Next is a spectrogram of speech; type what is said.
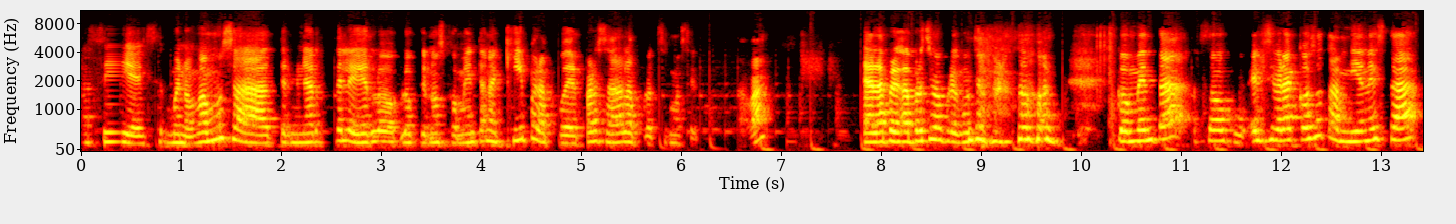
Así es. Bueno, vamos a terminar de leer lo, lo, que nos comentan aquí para poder pasar a la próxima segunda, ¿va? A la, la, próxima pregunta, perdón. Comenta Sohu, el ciberacoso también está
